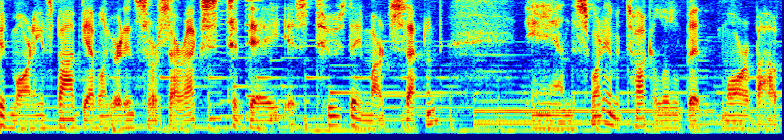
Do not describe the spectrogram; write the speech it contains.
good morning. It's Bob Gablinger at InSource RX. Today is Tuesday, March 2nd, and this morning I'm going to talk a little bit more about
